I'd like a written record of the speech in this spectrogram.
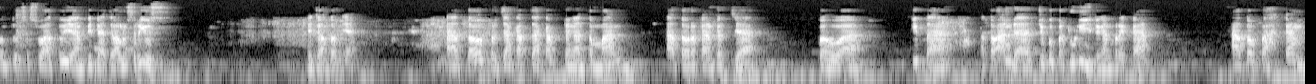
untuk sesuatu yang tidak terlalu serius. Ini contohnya. Atau bercakap-cakap dengan teman atau rekan kerja bahwa kita atau Anda cukup peduli dengan mereka atau bahkan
